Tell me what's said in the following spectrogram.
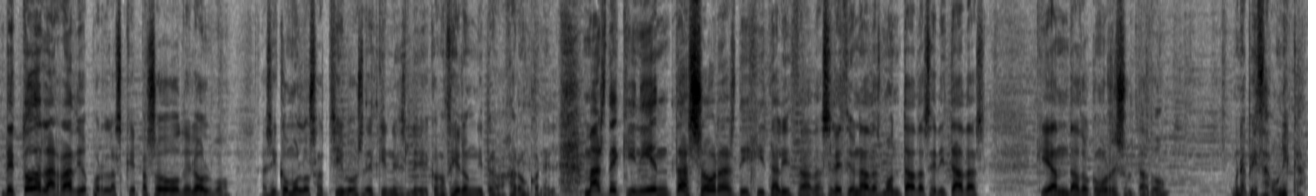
de todas las radios por las que pasó del Olmo, así como los archivos de quienes le conocieron y trabajaron con él. Más de 500 horas digitalizadas, seleccionadas, montadas, editadas, que han dado como resultado una pieza única.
